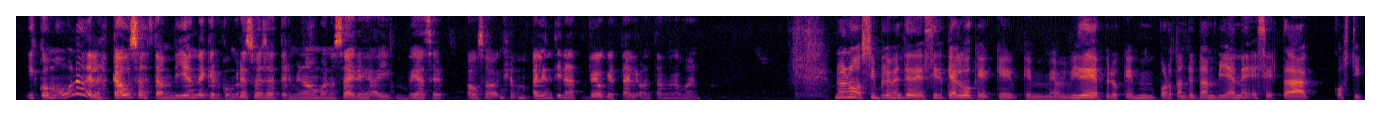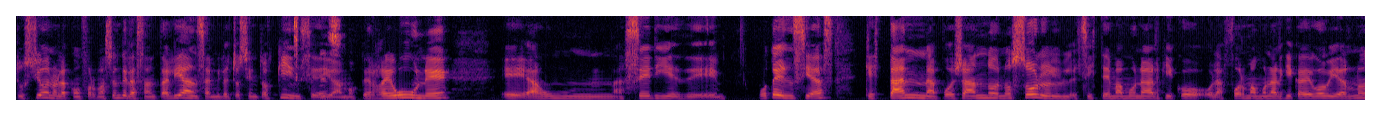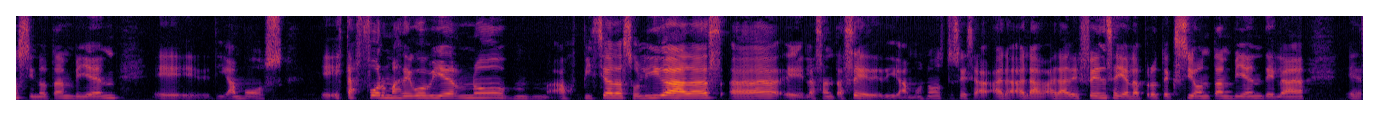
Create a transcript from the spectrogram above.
y como una de las causas también de que el Congreso haya terminado en Buenos Aires. Ahí voy a hacer pausa. Valentina, veo que está levantando la mano. No, no, simplemente decir que algo que, me olvidé, pero que es importante también, es esta constitución o la conformación de la Santa Alianza en 1815, digamos, que reúne eh, a una serie de potencias que están apoyando no solo el, sistema monárquico o la forma monárquica de gobierno, sino también, eh, digamos, eh, estas formas de gobierno mm, auspiciadas o ligadas a eh, la Santa Sede, digamos, ¿no? Entonces, a, la, defensa y a la protección también de la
